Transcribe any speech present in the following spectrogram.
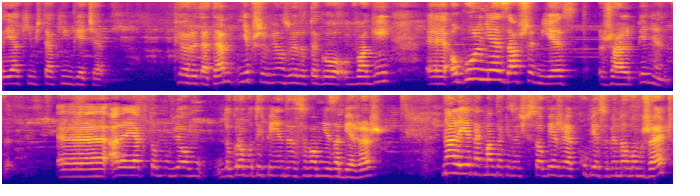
y, jakimś takim, wiecie, priorytetem. Nie przywiązuję do tego wagi. E, ogólnie zawsze mi jest żal pieniędzy. E, ale jak to mówią, do grobu tych pieniędzy ze sobą nie zabierzesz. No ale jednak mam takie coś w sobie, że jak kupię sobie nową rzecz,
